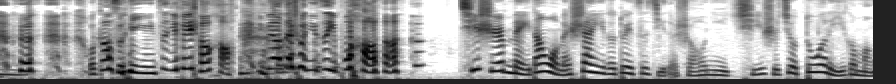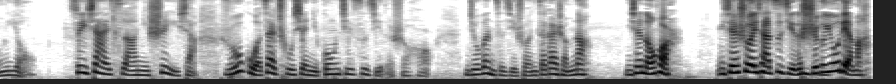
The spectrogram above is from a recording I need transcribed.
我告诉你，你自己非常好，你不要再说你自己不好了。其实，每当我们善意的对自己的时候，你其实就多了一个盟友。所以下一次啊，你试一下，如果再出现你攻击自己的时候，你就问自己说：你在干什么呢？你先等会儿，你先说一下自己的十个优点嘛。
